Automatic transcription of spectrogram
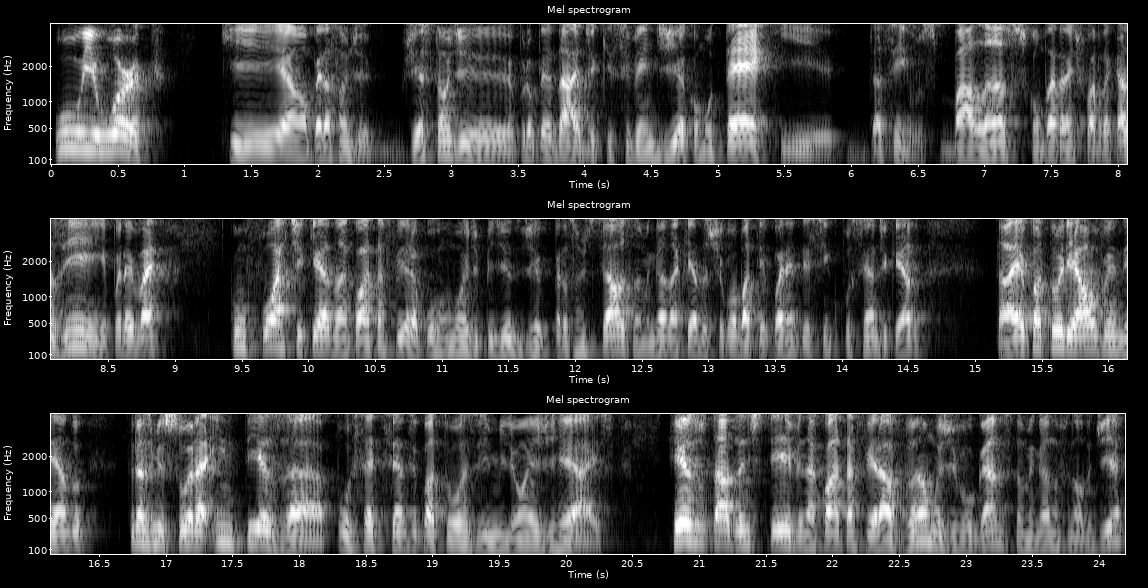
O WeWork, que é uma operação de gestão de propriedade que se vendia como tech, assim, os balanços completamente fora da casinha e por aí vai, com forte queda na quarta-feira por rumor de pedido de recuperação judicial, se não me engano a queda chegou a bater 45% de queda, tá? A Equatorial vendendo transmissora Intesa por 714 milhões de reais. Resultados a gente teve na quarta-feira, vamos divulgando, se não me engano, no final do dia.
